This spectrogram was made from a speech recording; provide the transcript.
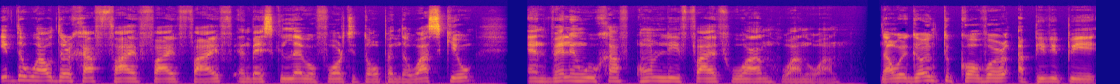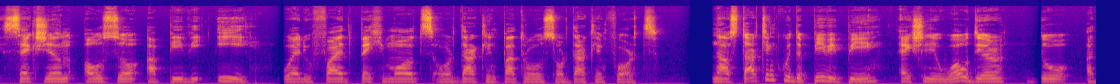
If the Waldyr have 555 and basically level 40 to open the skill, and Valiant will have only 5111. Now we're going to cover a PvP section, also a PvE, where you fight behemoths or darkling patrols or darkling forts. Now starting with the PvP, actually Waldyr do a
